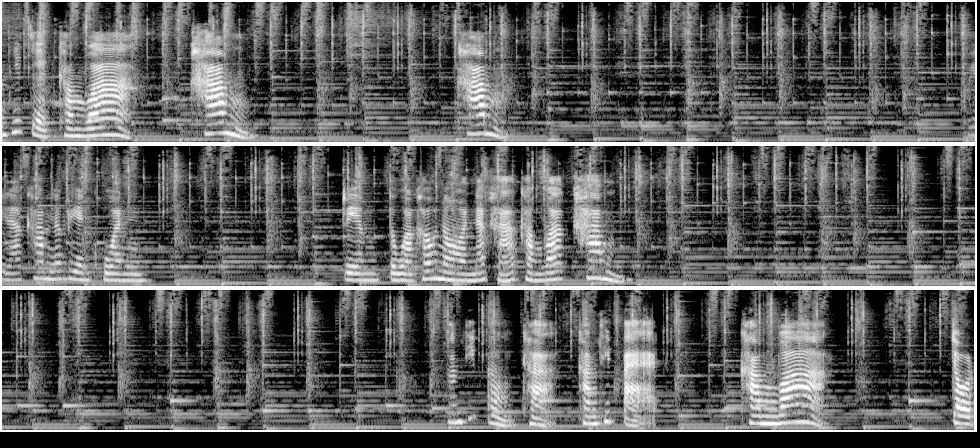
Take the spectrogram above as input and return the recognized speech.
ำที่เจ็ดคำว่าค่ำค่ำเวลาค่ำนักเรียนควร เตรียมตัวเข้านอนนะคะคำว่าค่ำคำที่แปดค่ะคำที่แปดคำว่า จด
